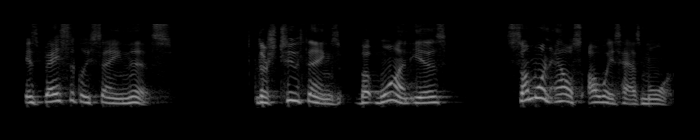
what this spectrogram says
is basically saying this there's two things, but one is someone else always has more.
